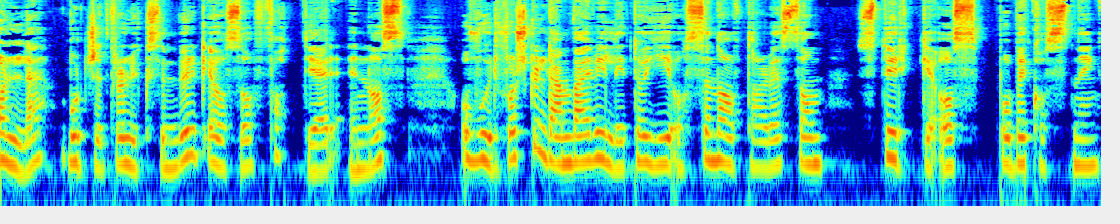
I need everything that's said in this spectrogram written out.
Alle, bortsett fra Luxembourg, er også fattigere enn oss, og hvorfor skulle de være villige til å gi oss en avtale som styrker oss på bekostning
